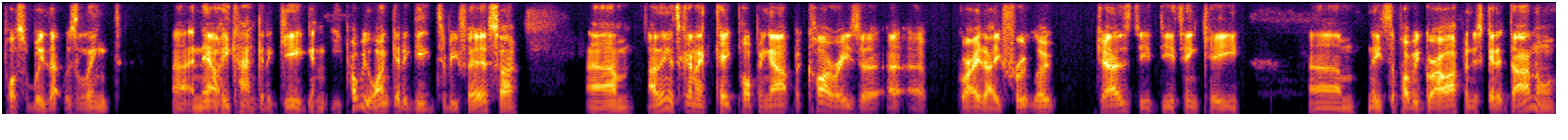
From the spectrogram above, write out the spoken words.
possibly that was linked. Uh, and now he can't get a gig, and he probably won't get a gig, to be fair. So um, I think it's going to keep popping up. But Kyrie's a, a, a grade A Fruit Loop. Jazz, do you, do you think he um, needs to probably grow up and just get it done, or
